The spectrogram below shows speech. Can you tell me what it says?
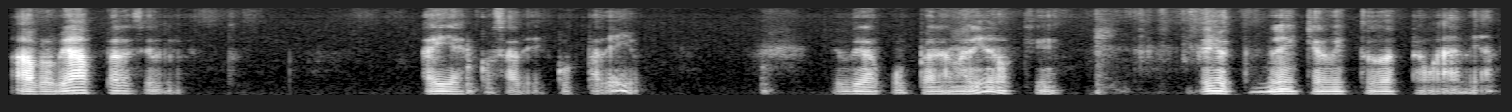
apropiadas para hacer el Ahí es cosa de culpa de ellos. Es de la culpa de la Marina porque ellos tendrían que haber visto toda esta guardia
